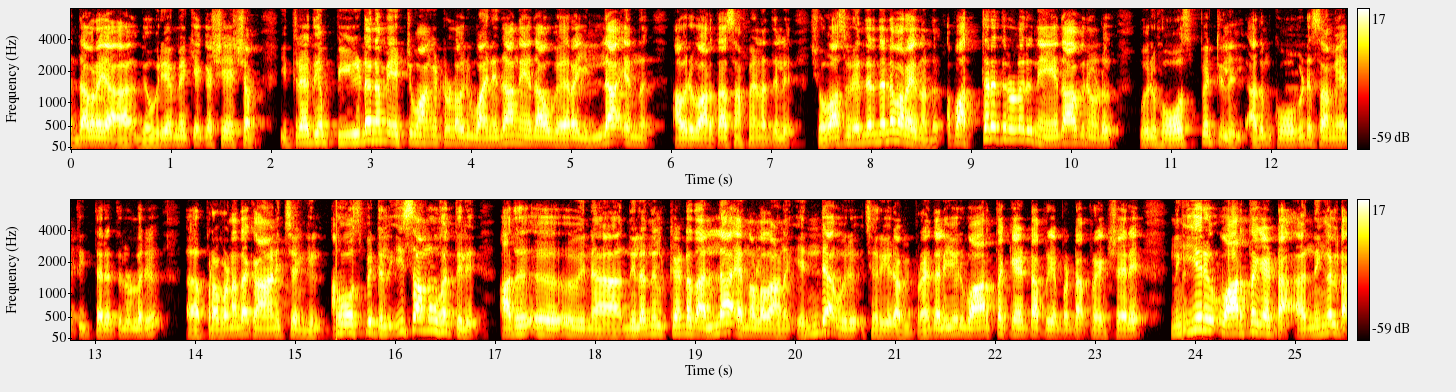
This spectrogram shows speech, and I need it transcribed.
എന്താ പറയുക ഗൗരിയമ്മയ്ക്കൊക്കെ ശേഷം ഇത്രയധികം പീഡനം ഏറ്റുവാങ്ങിയിട്ടുള്ള ഒരു വനിതാ നേതാവ് വേറെ ഇല്ല എന്ന് അവർ വാർത്താ സമ്മേളനത്തിൽ ശോഭാ സുരേന്ദ്രൻ തന്നെ പറയുന്നുണ്ട്. അപ്പോൾ അത്തരത്തിലുള്ള ഒരു നേതാവിനോട് ഒരു ഹോസ്പിറ്റലിൽ അതും കോവിഡ് സമയത്ത് ഇത്തരത്തിലുള്ളൊരു പ്രവണത കാണിച്ചെങ്കിൽ ഹോസ്പിറ്റൽ ഈ സമൂഹത്തിൽ അത് പിന്നെ നിലനിൽക്കേണ്ടതല്ല എന്നുള്ളതാണ് എന്റെ ഒരു ചെറിയൊരു അഭിപ്രായം. അതായത് ഈ ഒരു വാർത്ത കേട്ട പ്രിയപ്പെട്ട പ്രേക്ഷകരെ ഈ ഒരു വാർത്ത കേട്ട നിങ്ങളുടെ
